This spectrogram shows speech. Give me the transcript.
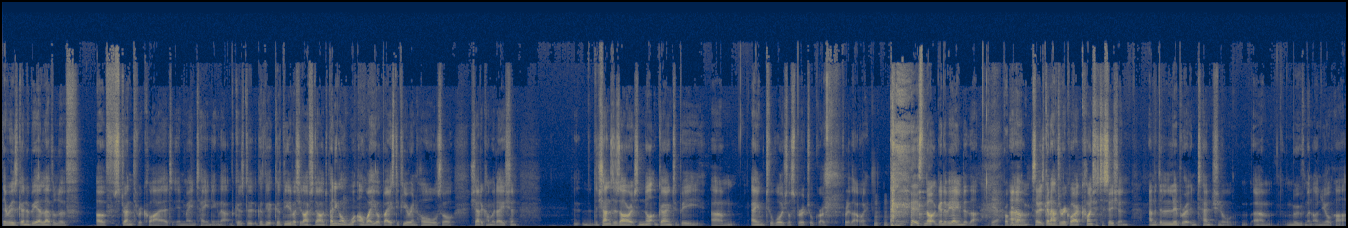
there is going to be a level of of strength required in maintaining that because the, because the, because the university lifestyle, depending on wh- on where you're based, if you're in halls or shared accommodation, the chances are it's not going to be um, aimed towards your spiritual growth. Put it that way. it's not going to be aimed at that. Yeah, probably not. Um, so it's going to have to require a conscious decision and a deliberate, intentional um, movement on your part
